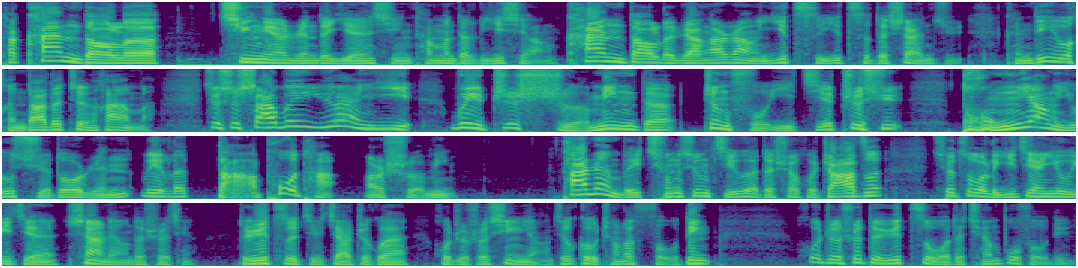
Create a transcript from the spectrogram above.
他看到了青年人的言行，他们的理想，看到了冉阿让一次一次的善举，肯定有很大的震撼嘛。就是沙威愿意为之舍命的政府以及秩序，同样有许多人为了打破它而舍命。他认为穷凶极恶的社会渣子，却做了一件又一件善良的事情。对于自己价值观或者说信仰就构成了否定，或者是对于自我的全部否定。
